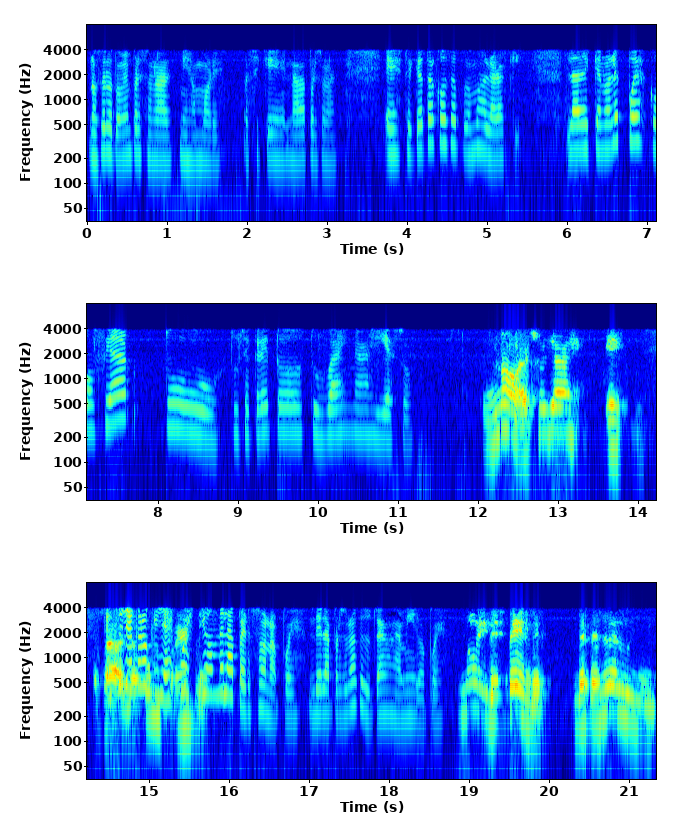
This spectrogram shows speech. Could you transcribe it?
no se lo tomen personal mis amores así que nada personal. Este qué otra cosa podemos hablar aquí la de que no les puedes confiar tu, tus secretos, tus vainas y eso? No, eso ya es O sea, eso yo, creo que ya es cuestión de la persona, pues, de la persona que tú tengas amiga, pues. No, y depende, depende del,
